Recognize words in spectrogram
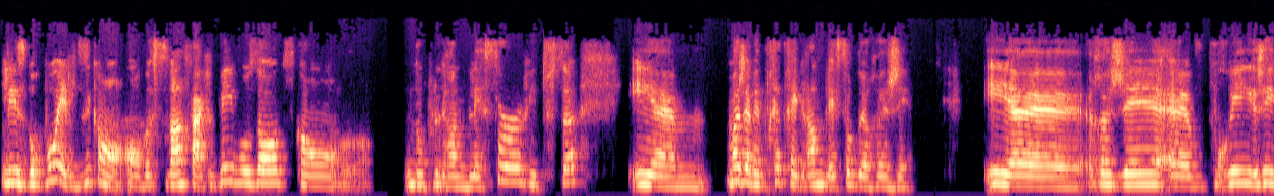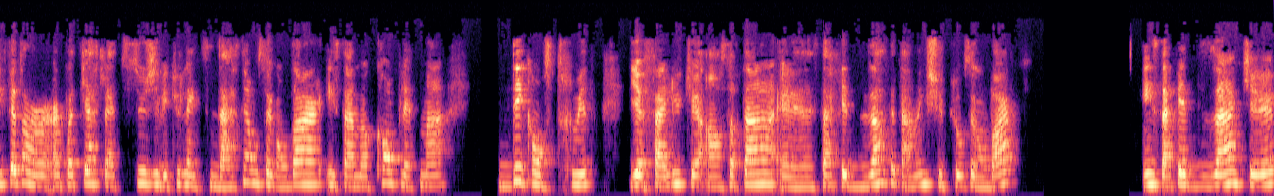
Lise Bourbeau, elle dit qu'on va souvent faire vivre aux autres nos plus grandes blessures et tout ça. Et euh, moi, j'avais une très, très grande blessure de rejet. Et euh, rejet, euh, vous pourrez, j'ai fait un, podcast là-dessus, j'ai vécu de l'intimidation au secondaire et ça m'a complètement déconstruite. Il a fallu qu'en sortant, euh, ça fait dix ans cette année que je suis plus au secondaire. Et ça fait dix ans que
